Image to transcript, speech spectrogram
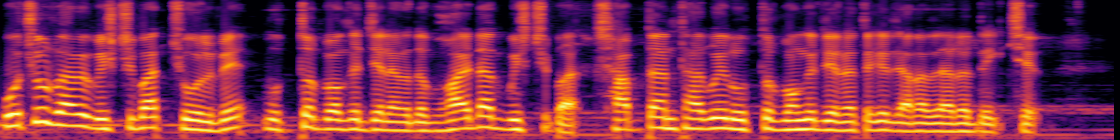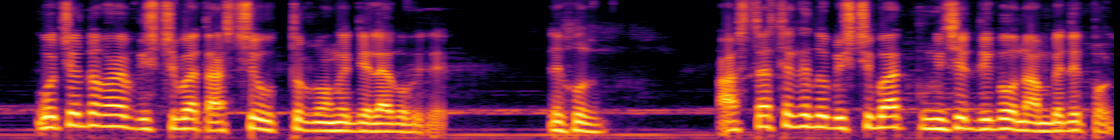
প্রচুরভাবে বৃষ্টিপাত চলবে। উত্তরবঙ্গের জেলাগুলোতে ভয়ানক বৃষ্টিপাত। সাবধান থাকবেন উত্তরবঙ্গের জেলা থেকে যারা যারা দেখছে। প্রচণ্ডভাবে বৃষ্টিপাত আসছে উত্তরবঙ্গের জেলাগুলিতে। দেখুন, আস্তে আস্তে কিন্তু বৃষ্টিপাত নিচের দিকেও নামবে। দেখুন,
